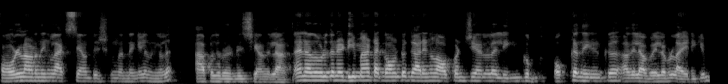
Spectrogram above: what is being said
ഫോണിലാണ് നിങ്ങൾ ആക്സസ് ചെയ്യാൻ ഉദ്ദേശിക്കുന്നുണ്ടെങ്കിൽ നിങ്ങൾ ആപ്പ് ത്രൂ തന്നെ ചെയ്യാവുന്നതാണ്. അതുപോലെ തന്നെ ഡിമാറ്റ് അക്കൗണ്ട് കാര്യങ്ങൾ ഓപ്പൺ ചെയ്യാനുള്ള ലിങ്കും ഒക്കെ നിങ്ങൾക്ക് അതിൽ അവൈലബിൾ ആയിരിക്കും.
